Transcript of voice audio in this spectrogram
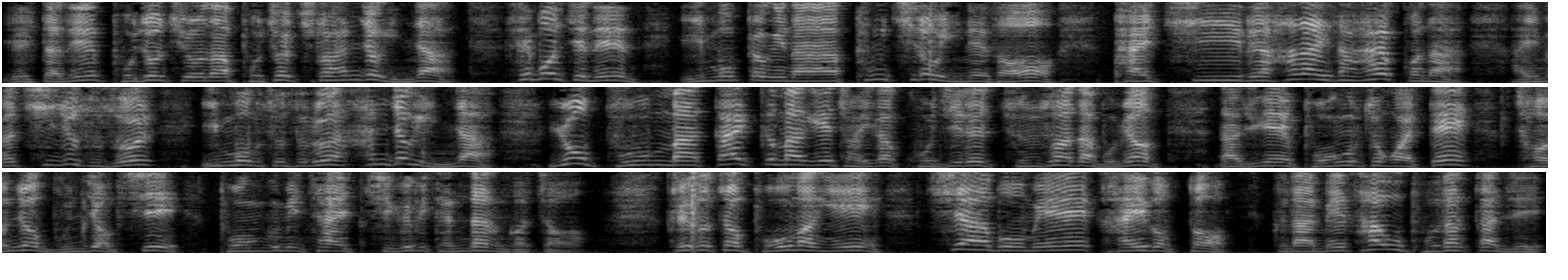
일단은 보존 치료나 보철 치료 한 적 있냐? 세 번째는 잇몸병이나 풍치로 인해서 발치를 하나 이상 하였거나 아니면 치주 수술, 잇몸 수술을 한 적이 있냐? 요 부분만 깔끔하게 저희가 고지를 준수하다 보면 나중에 보험금 청구할 때 전혀 문제 없이 보험금이 잘 지급이 된다는 거죠. 그래서 저 보험왕이 치아보험의 가입부터 그 다음에 사후 보상까지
